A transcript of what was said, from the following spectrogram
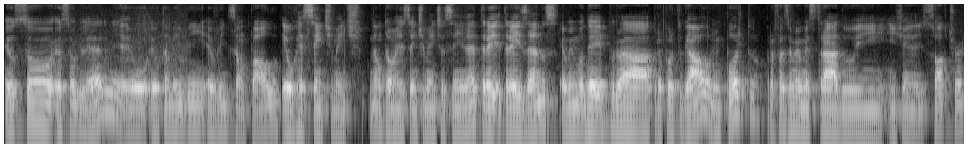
Eu sou eu sou o Guilherme, eu, eu também vim eu vim de São Paulo. Eu recentemente, não tão recentemente assim, né? Três, três anos, eu me mudei para Portugal, em Porto, para fazer meu mestrado em engenharia de software.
